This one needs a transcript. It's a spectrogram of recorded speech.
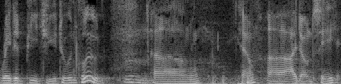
rated PG to include. Mm-hmm. Um, you know, uh, I don't see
